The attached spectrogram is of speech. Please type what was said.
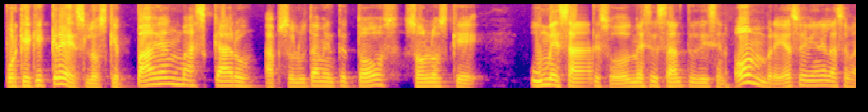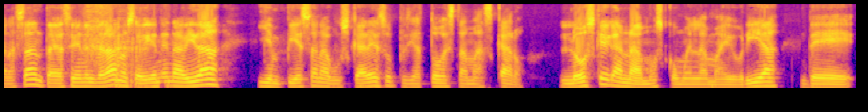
Porque, ¿qué crees? Los que pagan más caro absolutamente todos son los que un mes antes o dos meses antes dicen, hombre, ya se viene la Semana Santa, ya se viene el verano, se viene Navidad y empiezan a buscar eso, pues ya todo está más caro. Los que ganamos, como en la mayoría de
